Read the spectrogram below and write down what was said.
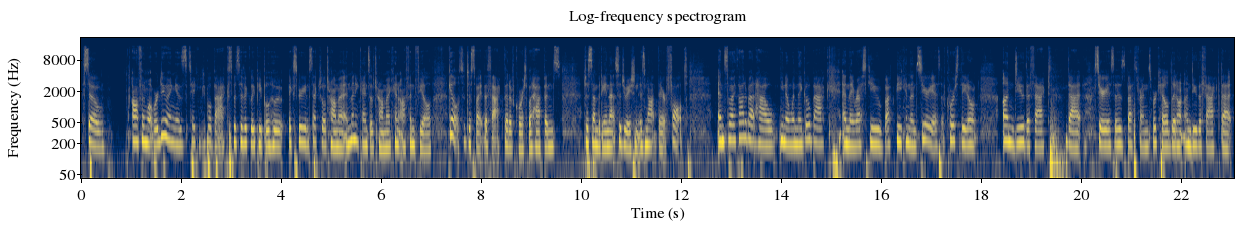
So, often what we're doing is taking people back, specifically people who experience sexual trauma and many kinds of trauma can often feel guilt, despite the fact that, of course, what happens to somebody in that situation is not their fault. And so I thought about how, you know, when they go back and they rescue Buckbeak and then Sirius, of course they don't undo the fact that Sirius's best friends were killed. They don't undo the fact that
